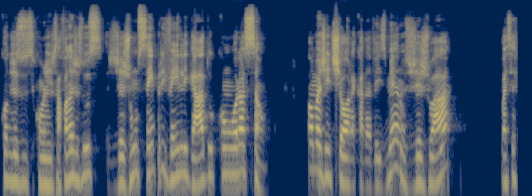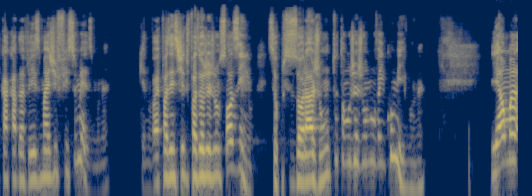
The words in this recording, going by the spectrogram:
quando Jesus, como a gente está falando, Jesus, jejum sempre vem ligado com oração. Como a gente ora cada vez menos, jejuar vai ficar cada vez mais difícil mesmo, né? Porque não vai fazer sentido fazer o jejum sozinho. Se eu preciso orar junto, então o jejum não vem comigo, né? E é uma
